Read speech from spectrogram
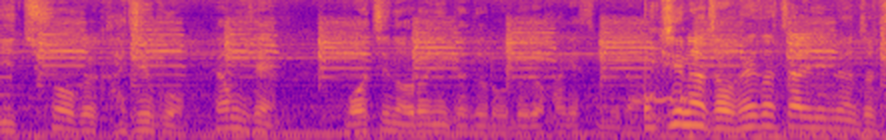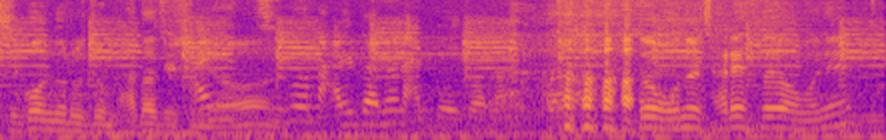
이 추억을 가지고 평생 멋진 어른이 되도록 노력하겠습니다. 혹시나 저 회사 잘리면 저 직원으로 좀 아니, 받아주시면. 지금 알바는 안 되거나. 저 오늘 잘했어요, 어머니?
